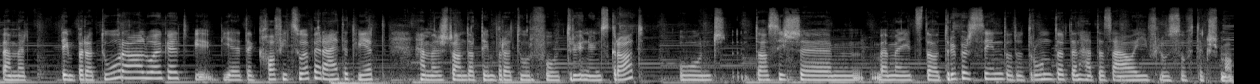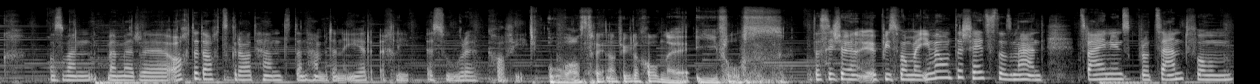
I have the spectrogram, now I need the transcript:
Wenn wir die Temperatur anschauen, wie, wie der Kaffee zubereitet wird, haben wir eine Standardtemperatur von 93 Grad. Und das ist, ähm, wenn wir jetzt da drüber sind oder drunter, dann hat das auch Einfluss auf den Geschmack. Also wenn, wenn wir äh, 88 Grad haben, dann haben wir dann eher ein bisschen einen sauren Kaffee. Und Wasser hat natürlich auch einen Einfluss. Das ist äh, etwas, was man immer unterschätzt. Also wir haben 92 Prozent vom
